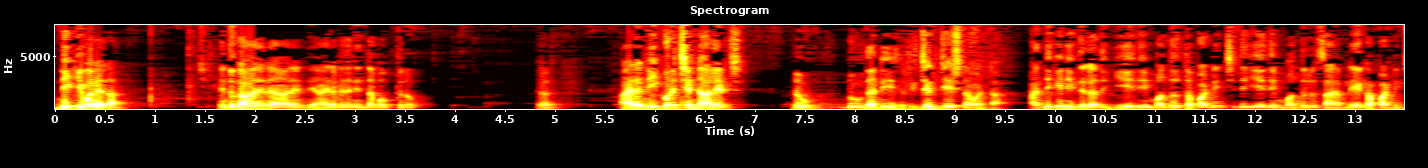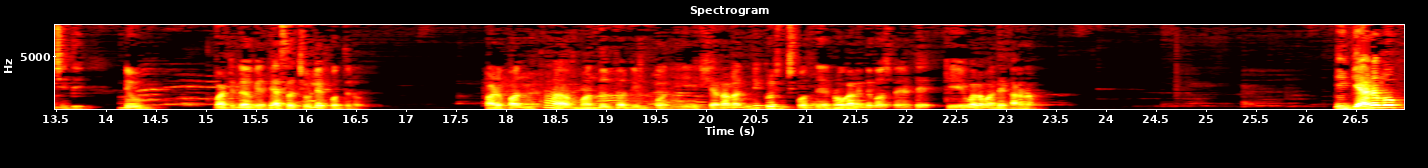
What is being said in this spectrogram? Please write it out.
నీకు ఇవ్వలేదా ఎందుకు ఆయన ఆయన- మీద నింద మోపుతున్నావు? ఆయన నీ గురించి నాలెడ్జ్. నువ్వు నువ్వు దాన్ని రిజెక్ట్ చేసినావంట. అందుకే నీకు తెలియదు ఏది మందులతో పండించింది ఏది మందులు సాయం లేక పండించింది. నువ్వు వాటిలో వ్యత్యాసాలు చూడలేకపోతున్నావు. కడుపంతా మందులతో నింపుకొని శరీరాలన్నీ కృషించిపోతున్నాయి. రోగాలు ఎందుకు వస్తున్నాయి అంటే కేవలం అదే కారణం. ఈ జ్ఞానము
